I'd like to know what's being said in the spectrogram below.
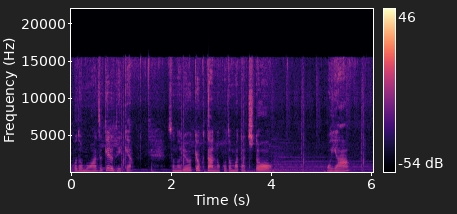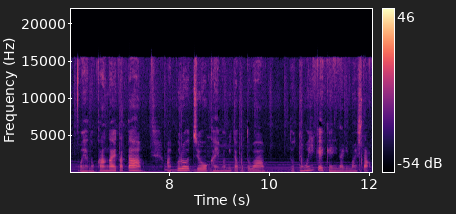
子供を預けるデイケア。その両極端の子供たちと親、親の考え方、アプローチを垣間見たことはとってもいい経験になりました。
